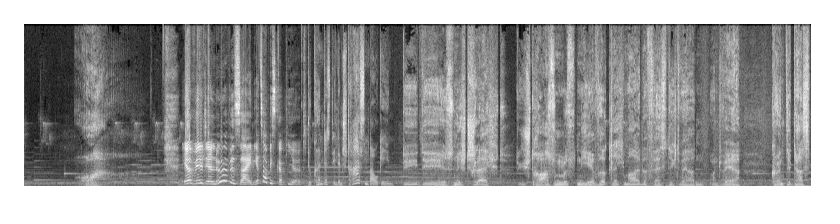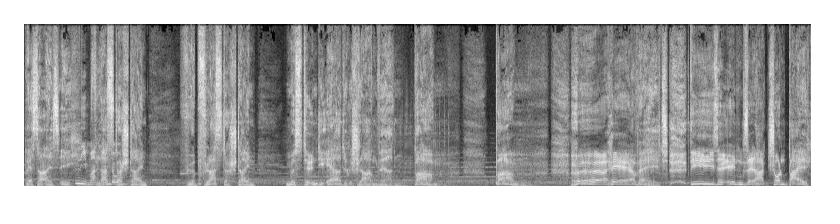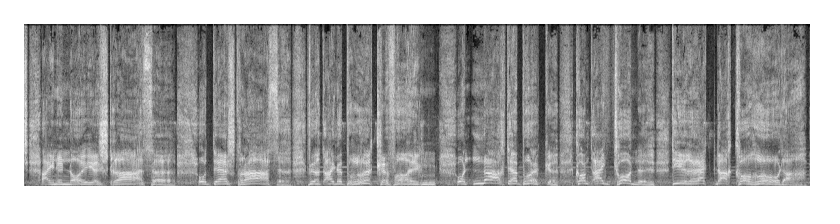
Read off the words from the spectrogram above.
er will der Löwe sein. Jetzt hab ich's kapiert. Du könntest in den Straßenbau gehen. Die Idee ist nicht schlecht. Die Straßen müssten hier wirklich mal befestigt werden. Und wer könnte das besser als ich? Niemand. Pflasterstein für Pflasterstein müsste in die Erde geschlagen werden. Bam! Bam! Hör her, Welt! Diese Insel hat schon bald eine neue Straße. Und der Straße wird eine Brücke folgen. Und nach der Brücke kommt ein Tunnel direkt nach Corona.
